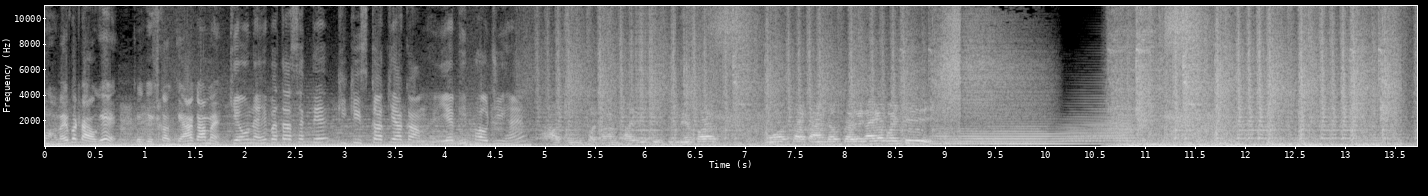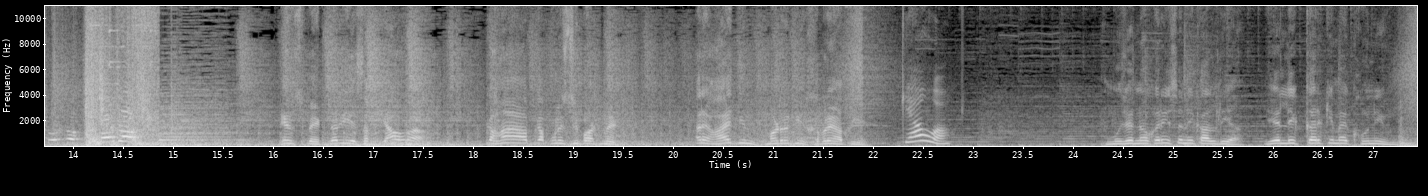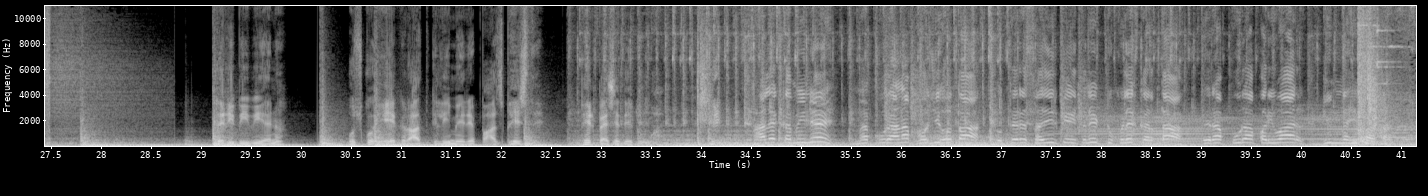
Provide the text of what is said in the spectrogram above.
हमें बताओगे कि किसका क्या काम है? क्यों नहीं बता सकते कि किसका क्या काम है? ये भी फौजी हैं। आज उन पठान भाई के सीने पर मौत का तांडव करेगा ये बंटी। इंस्पेक्टर ये सब क्या हो रहा? कहाँ है आपका पुलिस डिपार्टमेंट? अरे आए दिन मर्डर की खबरें आती हैं। क्या हुआ? मुझे नौकरी से निकाल दिया। ये लिख कर कि मैं खूनी हूँ। तेरी बीवी है ना, उसको एक रात के लिए मेरे पास भेज दे, फिर पैसे दे दूँगा। अरे कमीने, मैं पुराना फौजी होता तो तेरे शरीर के इतने टुकड़े करता तेरा पूरा परिवार गिन नहीं पाता।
